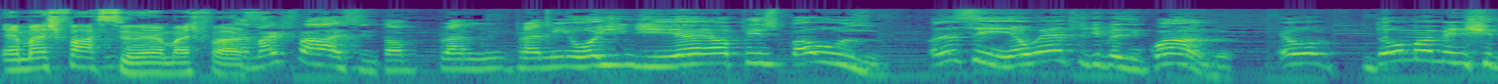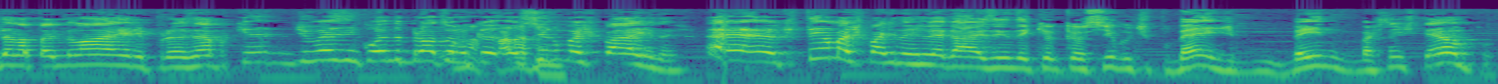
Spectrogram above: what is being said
É mais fácil, né? É mais É fácil. mais fácil. Então, pra mim, pra mim, hoje em dia, é o principal uso. Mas assim, eu entro de vez em quando, eu dou uma mexida na timeline, por exemplo, que de vez em quando brota. Eu, eu sigo umas páginas. É, que tem umas páginas legais ainda que, que eu sigo, tipo, bem, de bem bastante tempo.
